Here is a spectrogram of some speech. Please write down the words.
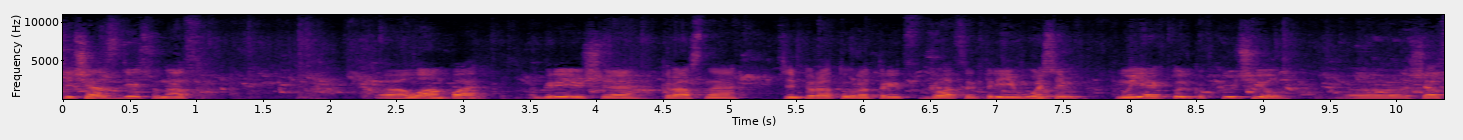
Сейчас здесь у нас э, лампа греющая, красная, температура 23,8, но я их только включил. Э, сейчас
